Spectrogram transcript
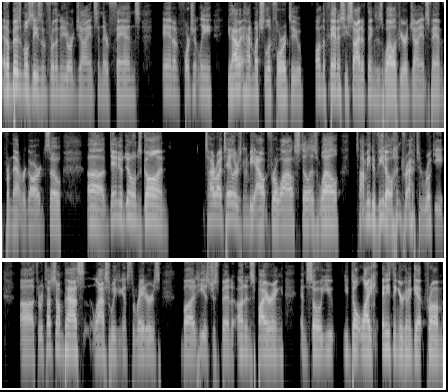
an abysmal season for the New York Giants and their fans and unfortunately, you haven't had much to look forward to on the fantasy side of things as well if you're a Giants fan from that regard. So, uh Daniel Jones gone. Tyrod Taylor is going to be out for a while still as well. Tommy DeVito, undrafted rookie, uh, threw a touchdown pass last week against the Raiders, but he has just been uninspiring. And so you you don't like anything you're going to get from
